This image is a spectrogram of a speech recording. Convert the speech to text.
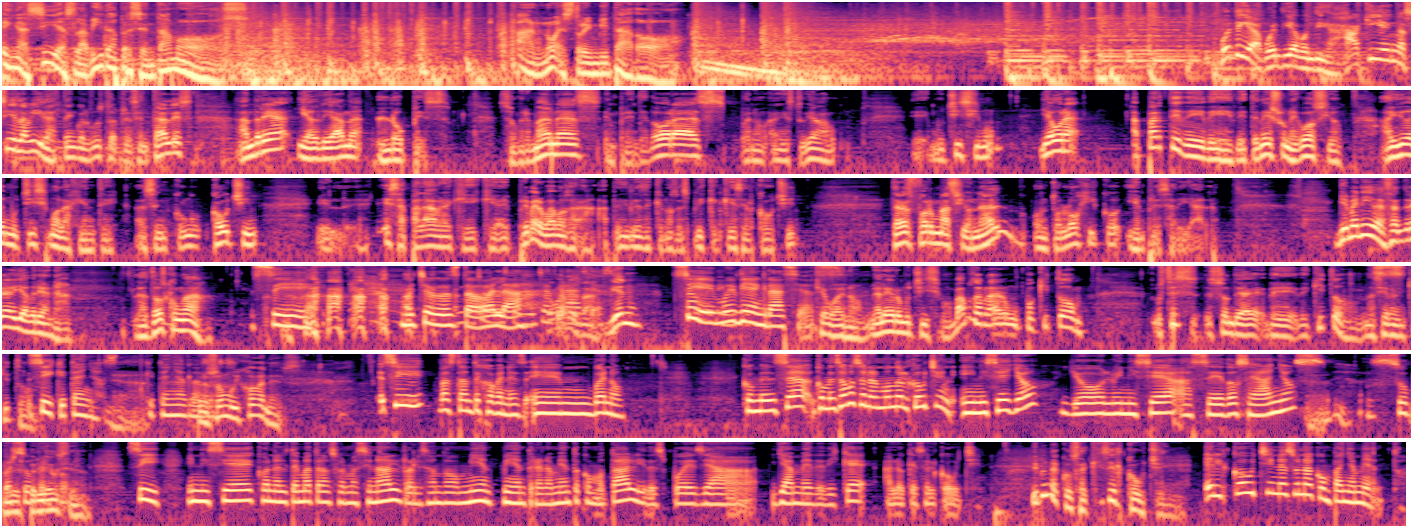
En Así es la vida presentamos a nuestro invitado. Buen día, buen día, buen día. Aquí en Así es la vida tengo el gusto de presentarles a Andrea y Adriana López. Son hermanas, emprendedoras, bueno, han estudiado eh, muchísimo y ahora, aparte de, tener su negocio, ayudan muchísimo a la gente. Hacen coaching, esa palabra que, primero vamos a, a pedirles de que nos expliquen qué es el coaching transformacional, ontológico y empresarial. Bienvenidas, Andrea y Adriana. Las dos con A. Sí, mucho gusto. Hola. muchas gracias. ¿Bien? Sí, muy bien, gracias. Qué bueno, me alegro muchísimo. Vamos a hablar un poquito. Ustedes son de, Quito, nacieron en Quito. Sí, quiteñas. Quiteñas las Pero son muy jóvenes. Sí, bastante jóvenes. Em, bueno, Comencé, comenzamos en el mundo del coaching, inicié yo, yo lo inicié hace 12 años, súper, súper joven. Sí, inicié con el tema transformacional, realizando mi, mi, entrenamiento como tal y después ya, ya me dediqué a lo que es el coaching. Dime una cosa, ¿qué es el coaching? El coaching es un acompañamiento.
